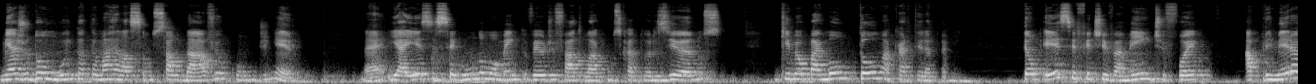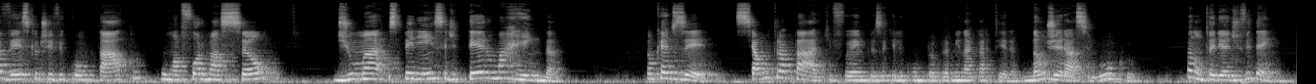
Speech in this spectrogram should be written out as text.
me ajudou muito a ter uma relação saudável com o dinheiro. Né? E aí esse segundo momento veio de fato lá com os 14 anos, em que meu pai montou uma carteira para mim. Então esse efetivamente foi a primeira vez que eu tive contato com a formação de uma experiência de ter uma renda. Então quer dizer, se a Ultrapar, que foi a empresa que ele comprou para mim na carteira, não gerasse lucro, eu não teria dividendo.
